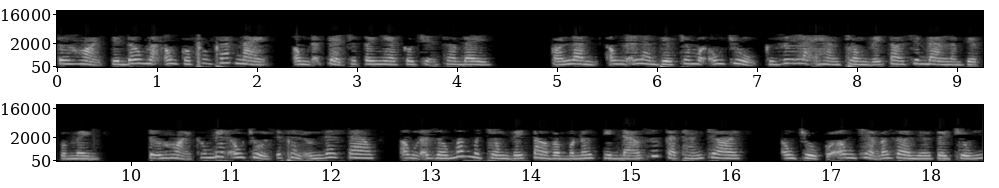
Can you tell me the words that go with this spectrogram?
tôi hỏi từ đâu mà ông có phương pháp này, ông đã kể cho tôi nghe câu chuyện sau đây. Có lần, ông đã làm việc cho một ông chủ cứ giữ lại hàng chồng giấy tờ trên bàn làm việc của mình. Tự hỏi không biết ông chủ sẽ phản ứng ra sao, ông đã giấu mất một chồng giấy tờ vào một nơi kín đáo suốt cả tháng trời. Ông chủ của ông chả bao giờ nhớ tới chúng.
